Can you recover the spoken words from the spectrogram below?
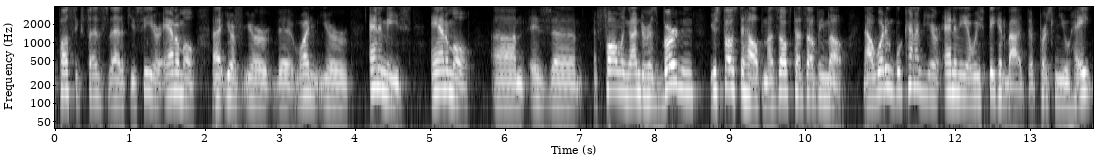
Pasuk says that if you see your animal, uh, your, your, the one, your enemy's animal um, is uh, falling under his burden, you're supposed to help him. Now, what, what kind of your enemy are we speaking about? The person you hate?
